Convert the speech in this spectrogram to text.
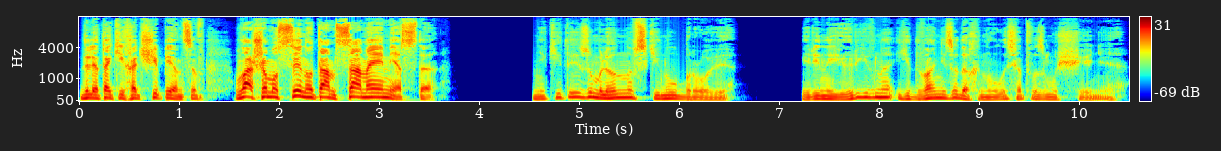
для таких отщепенцев. Вашему сыну там самое место». Никита изумленно вскинул брови. Ирина Юрьевна едва не задохнулась от возмущения.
